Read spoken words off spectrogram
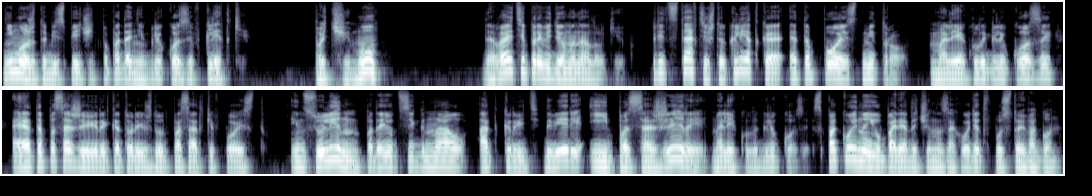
не может обеспечить попадание глюкозы в клетки. Почему? Давайте проведем аналогию. Представьте, что клетка – это поезд метро. Молекулы глюкозы – это пассажиры, которые ждут посадки в поезд. Инсулин подает сигнал открыть двери, и пассажиры, молекулы глюкозы, спокойно и упорядоченно заходят в пустой вагон.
